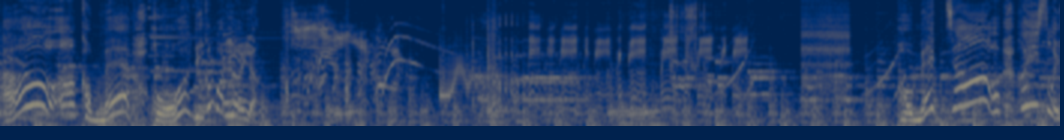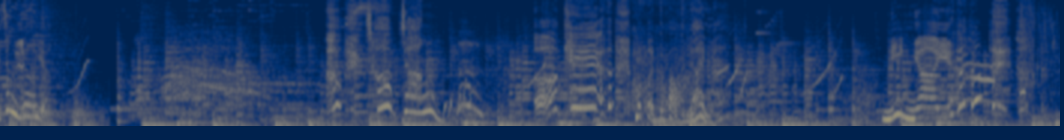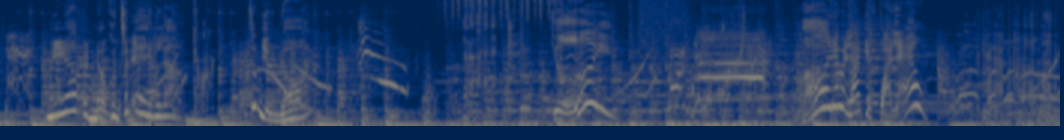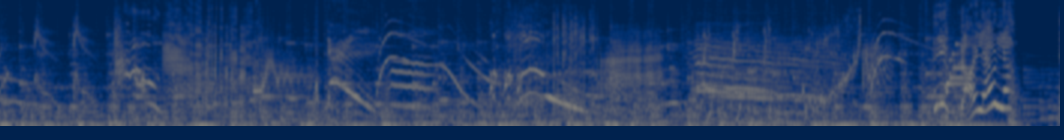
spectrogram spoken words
อ้าวเออของแม่ โห อยู่ข้างบนเลยเหรอ โหแม่เจ้า เฮ้ย สวยจังเลยอะ ชอบจัง โอเค มาเปิดกระเป๋ากันได้แล้วนี่ไง เนี่ยเป็นแมวของฉันเองล่ะจ้าเหมียวน้อยเย้ยเอ้ยได้เวลาเก็บกวาดแล้ว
